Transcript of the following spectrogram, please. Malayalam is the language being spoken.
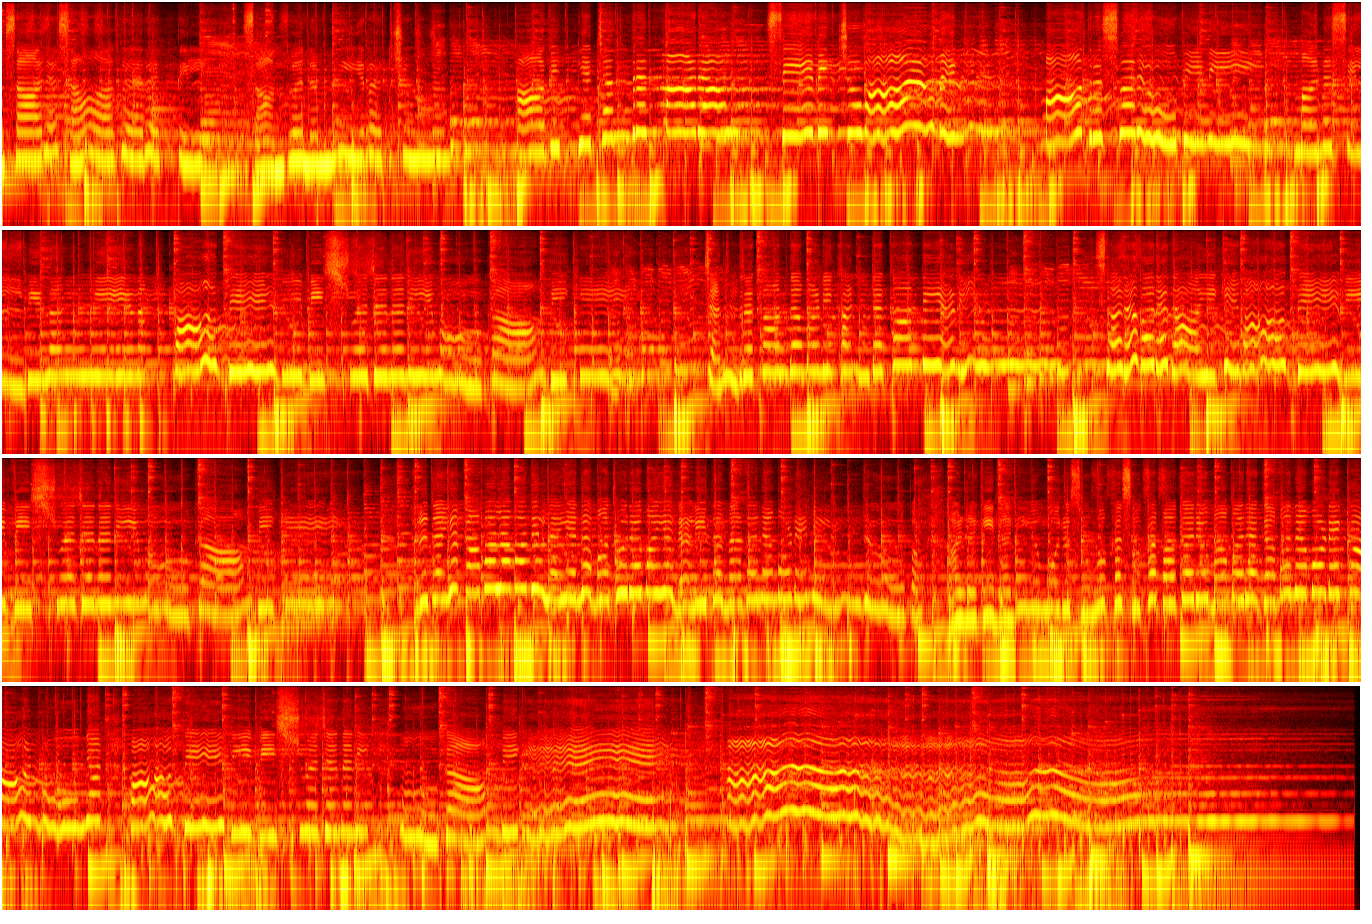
സംസാരസാഗരത്തിൽ സാന്ത്വനം നിറച്ചു. ആദിത്യചന്ദ്രന്മാരാൽ സേവിച്ചു മാതൃസ്വരൂപിണി മനസ്സിൽ വിളങ്ങേണം വാഗ്ദേവി വിശ്വജനനി മൂകാംബികേ. ചന്ദ്രകാന്ത సుముఖ సుధ పద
